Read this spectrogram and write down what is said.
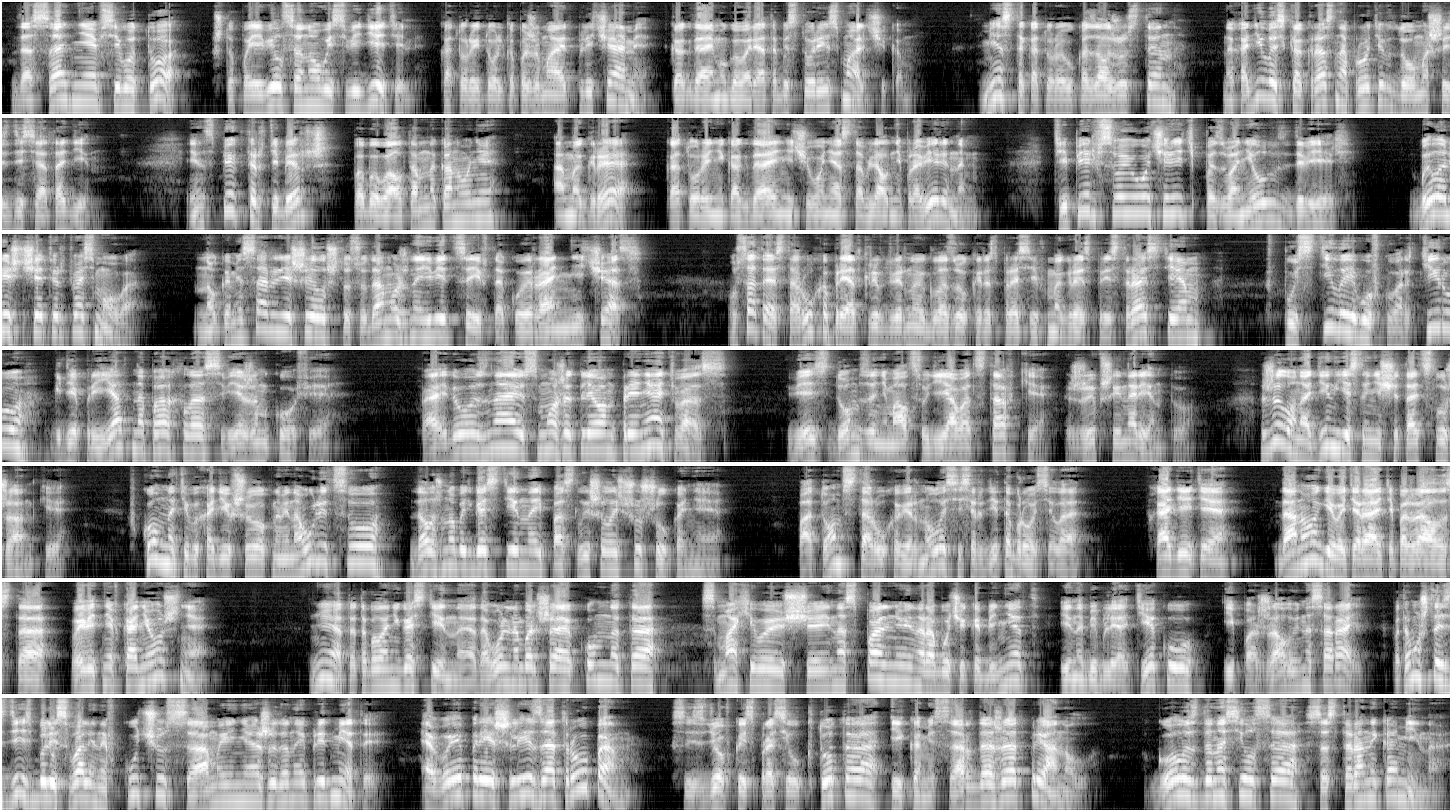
Досаднее всего то, что появился новый свидетель, который только пожимает плечами, когда ему говорят об истории с мальчиком. Место, которое указал Жустен, находилось как раз напротив дома 61. Инспектор Тиберж побывал там накануне, а Мегре, который никогда и ничего не оставлял непроверенным, теперь, в свою очередь, позвонил в дверь. Было лишь четверть восьмого, но комиссар решил, что сюда можно явиться и в такой ранний час. Усатая старуха, приоткрыв дверной глазок и расспросив Мегре с пристрастием, впустила его в квартиру, где приятно пахло свежим кофе. «Пойду узнаю, сможет ли он принять вас». Весь дом занимал судья в отставке, живший на ренту. Жил он один, если не считать служанки. В комнате, выходившей окнами на улицу, должно быть гостиной, послышалось шушуканье. Потом старуха вернулась и сердито бросила. «Входите. Да ноги вытирайте, пожалуйста. Вы ведь не в конюшне?» Нет, это была не гостиная, а довольно большая комната, смахивающая и на спальню, и на рабочий кабинет, и на библиотеку, и, пожалуй, на сарай. Потому что здесь были свалены в кучу самые неожиданные предметы. «Вы пришли за трупом?» С издевкой спросил кто-то, и комиссар даже отпрянул. Голос доносился со стороны камина.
